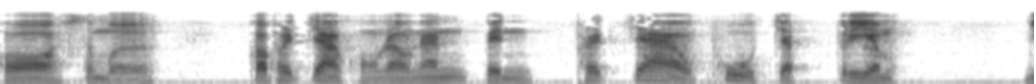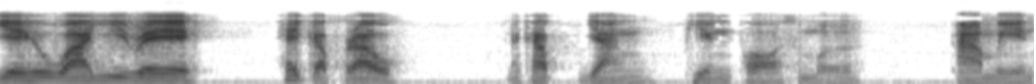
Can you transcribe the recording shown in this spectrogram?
พอเสมอเพราะพระเจ้าของเรานั้นเป็นพระเจ้าผู้จัดเตรียม เยโฮวายีเรให้กับเรานะครับ อย่างเพียงพอเสมอ อาเมน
